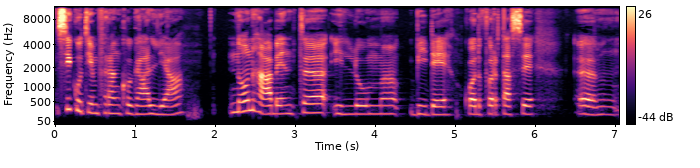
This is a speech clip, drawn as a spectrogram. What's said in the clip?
sicut in Franco Gallia non habent illum bide, quod fortasse um,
